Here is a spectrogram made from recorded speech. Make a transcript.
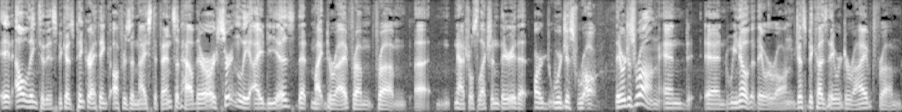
And I'll link to this because Pinker, I think, offers a nice defense of how there are certainly ideas that might derive from from uh, natural selection theory that are were just wrong. They were just wrong, and and we know that they were wrong. Just because they were derived from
